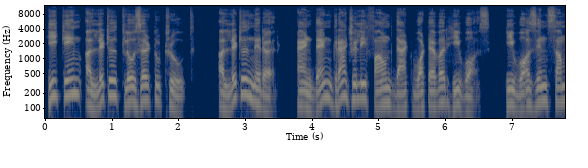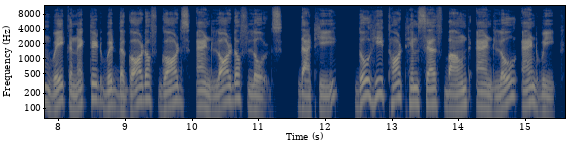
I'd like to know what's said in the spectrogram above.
He came a little closer to truth, a little nearer, and then gradually found that whatever he was, he was in some way connected with the God of gods and Lord of lords, that he, though he thought himself bound and low and weak,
